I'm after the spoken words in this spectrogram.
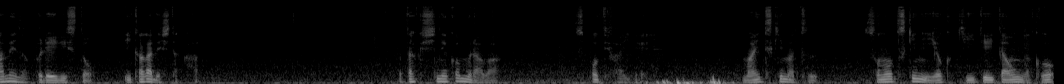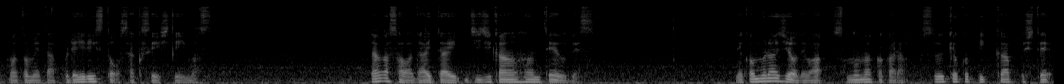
雨のプレイリストいかがでしたか？私猫村は Spotify で毎月末その月によく聴いていた音楽をまとめたプレイリストを作成しています。長さはだいたい1時間半程度です。猫村ラジオではその中から数曲ピックアップして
